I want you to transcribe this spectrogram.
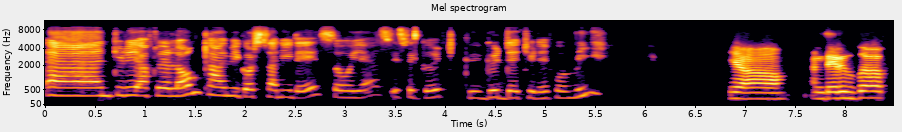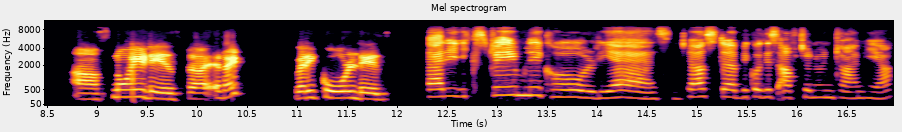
And today, after a long time, we got sunny day. So, yes, it's a good, good, good day today for me. Yeah, and there is the uh, snowy days, right? Very cold days. Very extremely cold, yes. Just uh, because it's afternoon time here.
